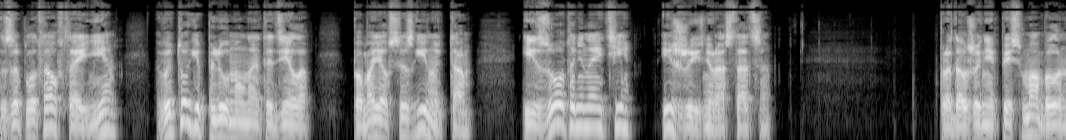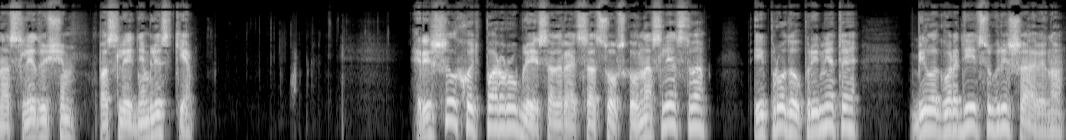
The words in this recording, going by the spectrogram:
Заплутал в тайге, в итоге плюнул на это дело, побоялся сгинуть там, и золота не найти, и с жизнью расстаться. Продолжение письма было на следующем, последнем листке. Решил хоть пару рублей содрать с отцовского наследства и продал приметы белогвардейцу Гришавину.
